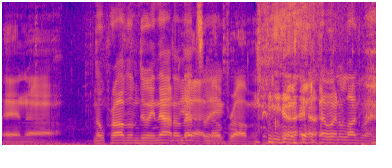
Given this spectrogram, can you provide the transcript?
and uh, No problem doing that on yeah, that swing. no problem. yeah, that went a long way.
